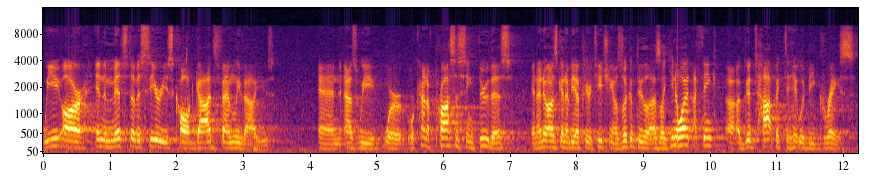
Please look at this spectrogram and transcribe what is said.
We are in the midst of a series called God's Family Values. And as we were, were kind of processing through this, and I know I was going to be up here teaching, I was looking through, the, I was like, you know what? I think a good topic to hit would be grace.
